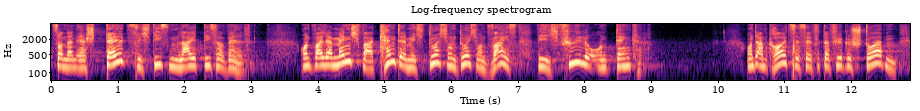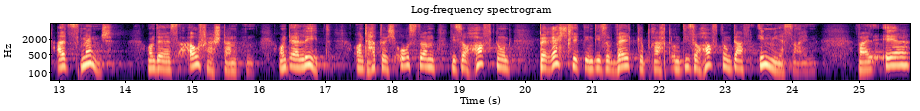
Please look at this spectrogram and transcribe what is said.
sondern er stellt sich diesem Leid dieser Welt. Und weil er Mensch war, kennt er mich durch und durch und weiß, wie ich fühle und denke. Und am Kreuz ist er dafür gestorben als Mensch und er ist auferstanden und er lebt und hat durch Ostern diese Hoffnung berechtigt in diese Welt gebracht und diese Hoffnung darf in mir sein, weil er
